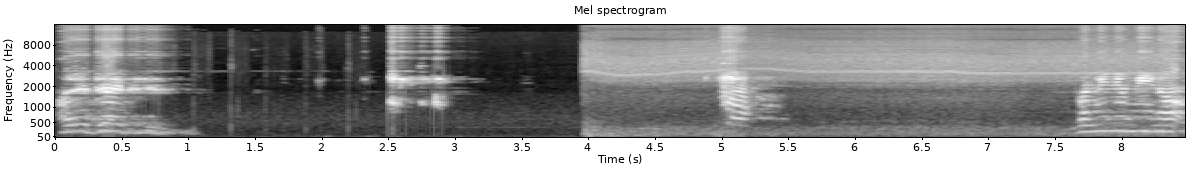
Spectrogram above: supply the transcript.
Ale debil. Co? Zamienił mi na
